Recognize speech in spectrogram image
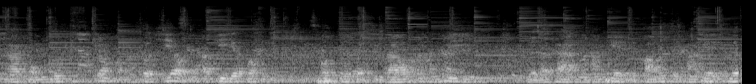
นะครับผมช่วงของโซเชียลนะครับที่เยอะพอพบเจอแบบที่เราทำให้เกิดอาการทางเพศหรือความรู้สึกทางเพศเยอะ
